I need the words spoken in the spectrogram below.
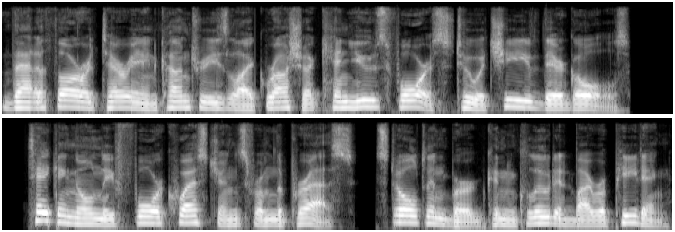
that authoritarian countries like Russia can use force to achieve their goals. Taking only four questions from the press, Stoltenberg concluded by repeating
